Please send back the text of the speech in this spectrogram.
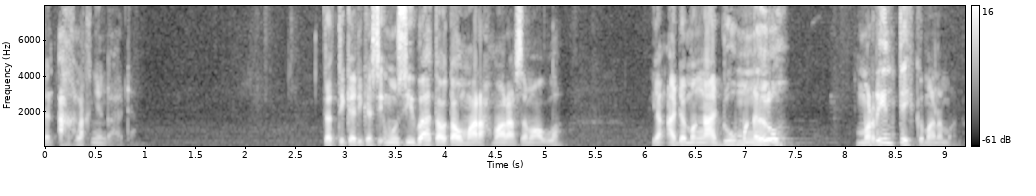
dan akhlaknya nggak ada. Ketika dikasih musibah, tahu-tahu marah-marah sama Allah. Yang ada mengadu, mengeluh, merintih ke mana-mana.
